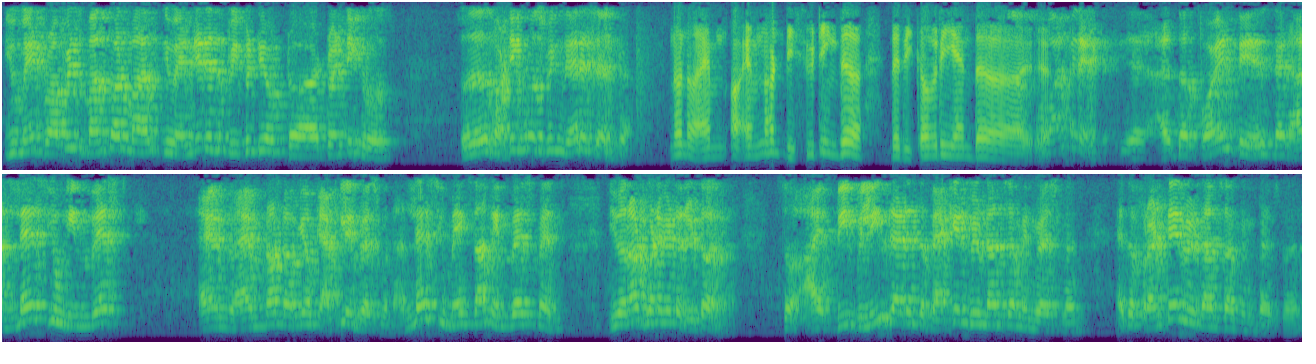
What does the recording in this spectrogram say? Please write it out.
you made profits month on month, you ended in the PBT of uh, 20 crores. So there's a 40 crore swing there itself. No, no, I'm I'm not disputing the the recovery and the. Uh, one minute. Yeah, the point is that unless you invest, and I'm not talking of capital investment, unless you make some investment, you are not going to get a return. So I we believe that in the back end we've done some investment, at the front end we've done some investment,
